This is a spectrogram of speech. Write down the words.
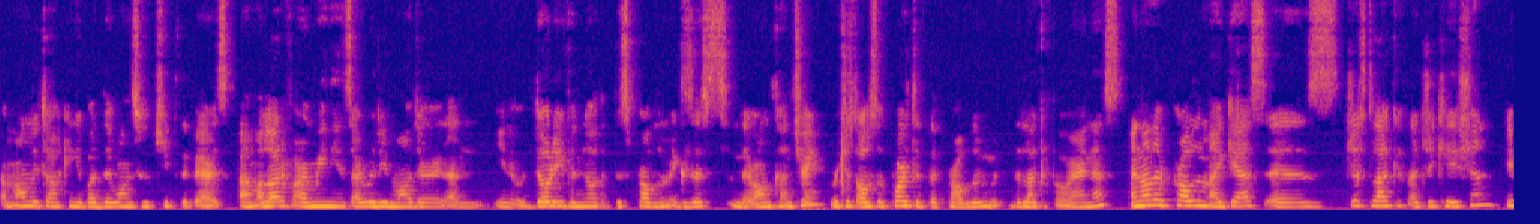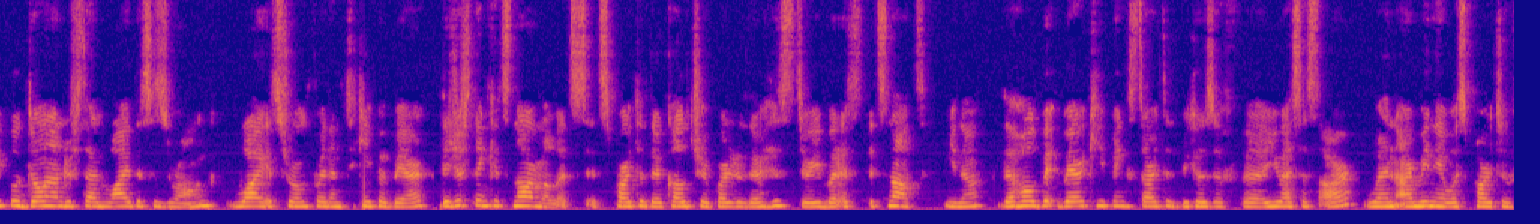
I'm only talking about the ones who keep the bears. Um, a lot of Armenians are really modern and, you know, don't even know that this problem exists in their own country, which is also part of the problem with the lack of awareness. Another problem, I guess, is just lack of education. People don't understand why this is wrong, why it's wrong for them to keep a bear. They just think it's normal. It's it's part of their culture, part of their history, but it's it's not. You know, the whole bear keeping started because of uh, USSR when Armenia was part of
